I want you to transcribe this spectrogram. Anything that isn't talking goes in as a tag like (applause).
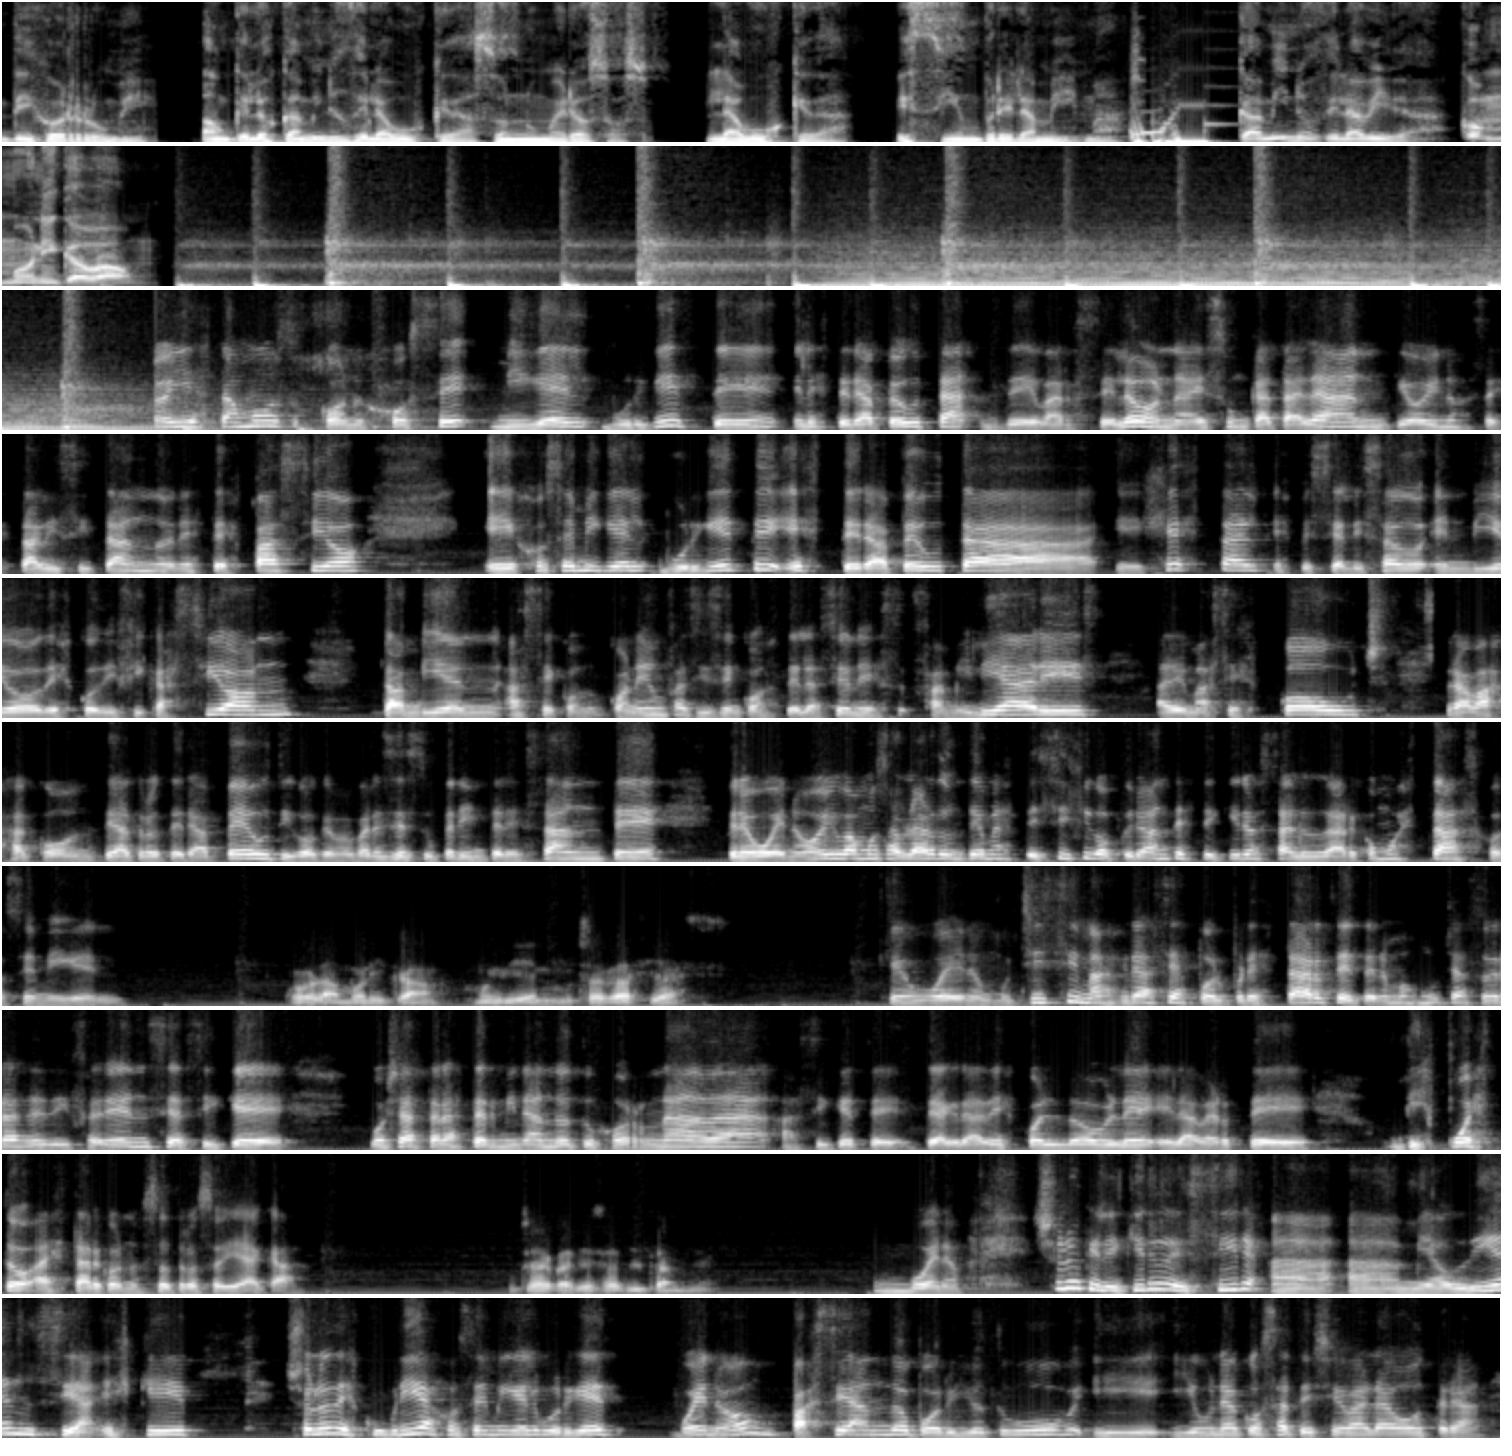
Dijo Rumi, aunque los caminos de la búsqueda son numerosos, la búsqueda es siempre la misma. Caminos de la vida, con Mónica Baum. Hoy estamos con José Miguel Burguete, él es terapeuta de Barcelona, es un catalán que hoy nos está visitando en este espacio. Eh, José Miguel Burguete es terapeuta eh, gestal especializado en biodescodificación, también hace con, énfasis en constelaciones familiares, además es coach, trabaja con teatro terapéutico, que me parece súper interesante. Pero bueno, hoy vamos a hablar de un tema específico, pero antes te quiero saludar. ¿Cómo estás, José Miguel? Hola, Mónica. Muy bien, muchas gracias. Qué bueno, muchísimas gracias por prestarte. Tenemos muchas horas de diferencia, así que vos ya estarás terminando tu jornada, así que te, agradezco el doble el haberte dispuesto a estar con nosotros hoy acá. Muchas gracias a ti también. Bueno, yo lo que le quiero decir a, mi audiencia es que yo lo descubrí a José Miguel Burguet, bueno, paseando por YouTube y, y una cosa te lleva a la otra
